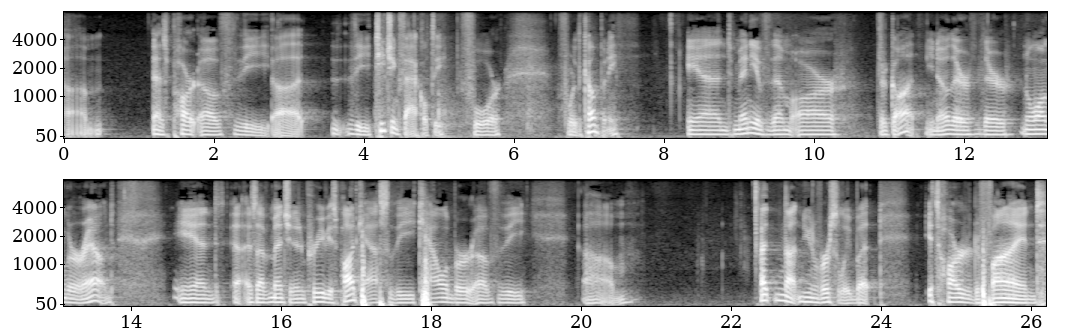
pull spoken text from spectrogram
um, as part of the uh, the teaching faculty for for the company, and many of them are they're gone. You know, they're they're no longer around. And uh, as I've mentioned in previous podcasts, the caliber of the, um, uh, not universally, but it's harder to find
